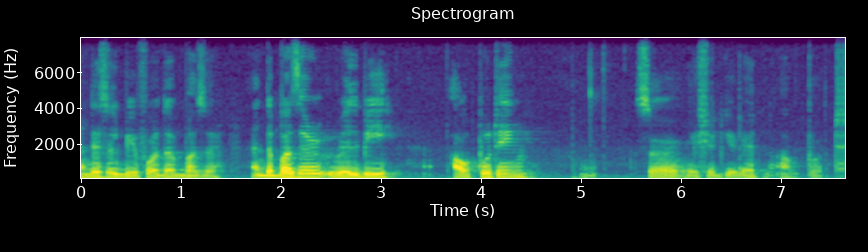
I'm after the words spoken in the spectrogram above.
and this will be for the buzzer and the buzzer will be outputting. So, we should give it output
